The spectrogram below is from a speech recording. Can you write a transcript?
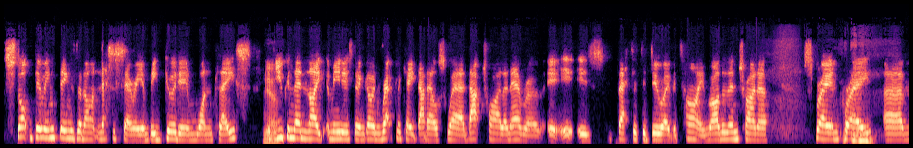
stop doing things that aren't necessary and be good in one place. Yeah. If you can then, like Amelia's doing, go and replicate that elsewhere, that trial and error it, it is better to do over time rather than trying to spray and pray. Um,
